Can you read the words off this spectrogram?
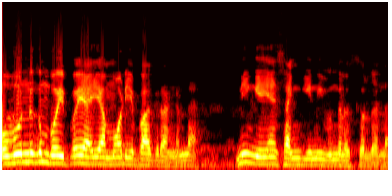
ஒவ்வொன்றுக்கும் போய் போய் ஐயா மோடியை பாக்குறாங்கல்ல? நீங்க ஏன் சங்கின்னு இவங்களை சொல்லல?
